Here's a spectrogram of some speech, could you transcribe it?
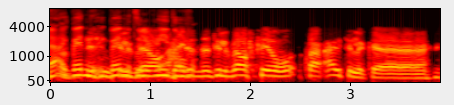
Ja, ik weet, ik weet natuurlijk wel, niet of... Hij doet natuurlijk wel veel qua uiterlijke, uh,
